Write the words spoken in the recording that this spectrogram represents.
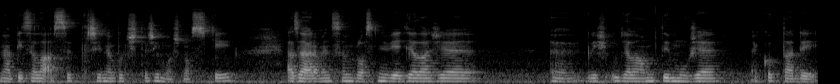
nabízela asi tři nebo čtyři možnosti a zároveň jsem vlastně věděla, že eh, když udělám ty muže jako tady,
